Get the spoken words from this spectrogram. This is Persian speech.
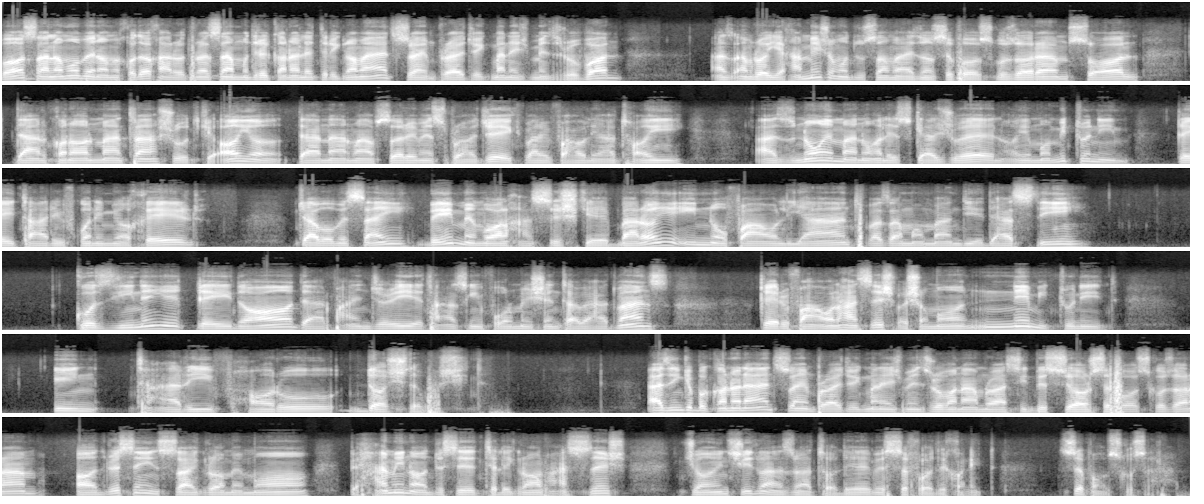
با سلام و به نام خدا خیراتون هستم مدیر کانال تلگرام at sign project management روان از همراهی همه شما دوستان و عزیزان سپاسگزارم. سوال در کانال مطرح شد که آیا در نرم افزار MS Project برای فعالیت هایی از نوع manual schedule آیا ما می‌تونیم قید تعریف کنیم یا خیر؟ جواب صحیح به این منوال هستش که برای این نوع فعالیت و زمانبندی دستی گزینه قیدها در پنجره task information tab advanced غیر فعال هستش و شما نمی‌تونید این تعریف ها رو داشته باشید. از اینکه با کانال at sign project management رو همراه هستید بسیار سپاسگزارم. آدرس اینستاگرام ما به همین آدرس تلگرام هستش. join شید و از مطالب استفاده کنید. سپاسگزارم.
